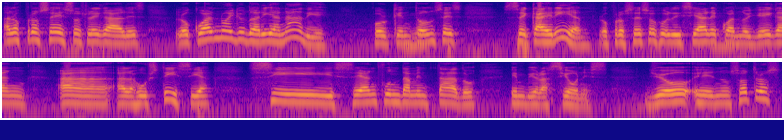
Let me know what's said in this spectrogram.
a los procesos legales, lo cual no ayudaría a nadie, porque entonces se caerían los procesos judiciales cuando llegan a, la justicia si se han fundamentado en violaciones. Yo, eh, nosotros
